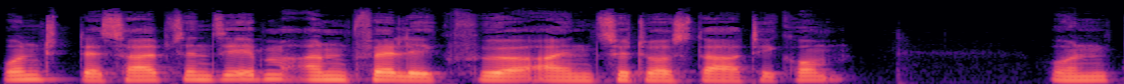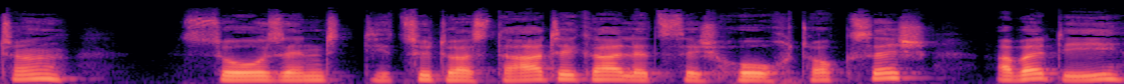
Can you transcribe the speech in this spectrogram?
und deshalb sind sie eben anfällig für ein Zytostatikum. Und äh, so sind die Zytostatika letztlich hochtoxisch, aber die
